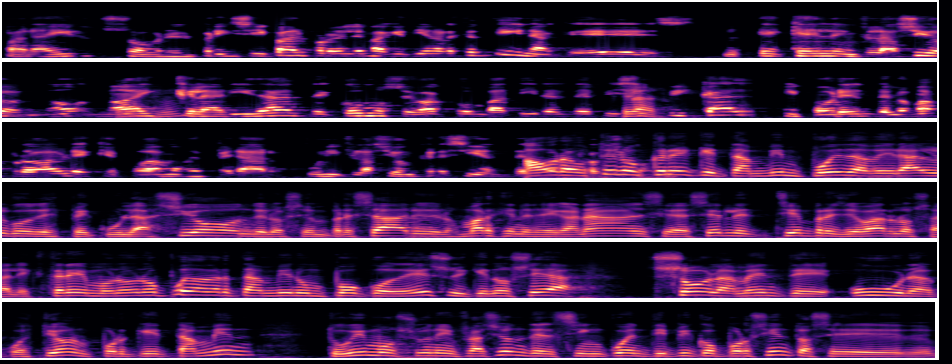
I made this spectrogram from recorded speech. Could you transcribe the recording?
para ir sobre el principal problema que tiene Argentina, que es, eh, que es la inflación. ¿no? No hay claridad de cómo se va a combatir el déficit fiscal y por ende lo más probable es que podamos esperar una inflación creciente. Ahora, ¿usted no cree que también puede haber algo de especulación de los empresarios, de los márgenes de ganancia, de hacerle, siempre llevarlos al extremo? ¿no? ¿No puede haber también un poco de eso y que no sea solamente una cuestión? Porque también Tuvimos una inflación del 50 y pico por ciento, hace,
